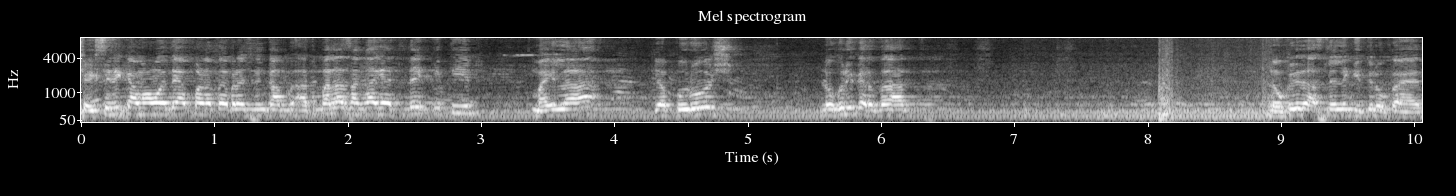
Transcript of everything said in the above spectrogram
शैक्षणिक कामामध्ये आपण आता बऱ्याच काम आता मला सांगा यातले किती महिला किंवा पुरुष नोकरी करतात? नोकरीत असलेले किती लोक आहेत?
